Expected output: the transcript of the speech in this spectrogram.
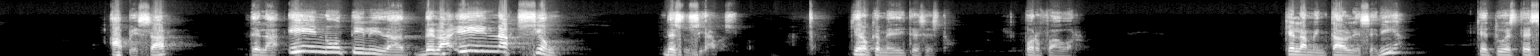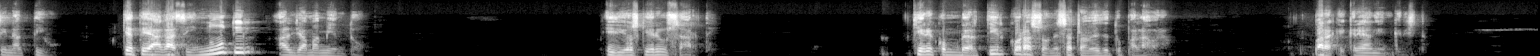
a pesar de la inutilidad, de la inacción de sus siervos. Quiero que medites esto, por favor. Qué lamentable sería que tú estés inactivo, que te hagas inútil al llamamiento. Y Dios quiere usarte. Quiere convertir corazones a través de tu palabra para que crean en Cristo.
